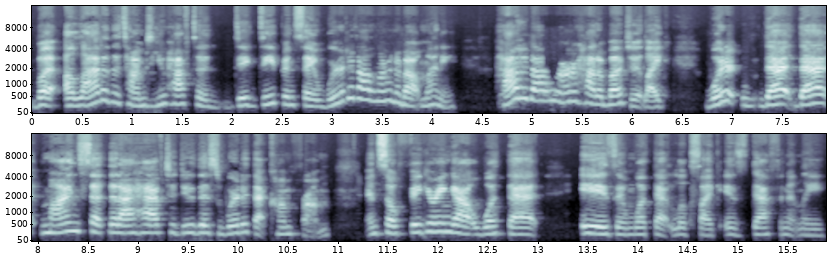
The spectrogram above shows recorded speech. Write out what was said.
But a lot of the times you have to dig deep and say where did i learn about money? How did i learn how to budget? Like where that that mindset that i have to do this where did that come from? And so figuring out what that is and what that looks like is definitely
